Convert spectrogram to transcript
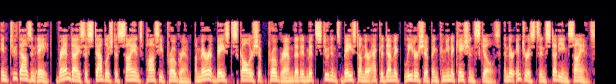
In 2008, Brandeis established a Science Posse program, a merit-based scholarship program that admits students based on their academic, leadership and communication skills, and their interests in studying science.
